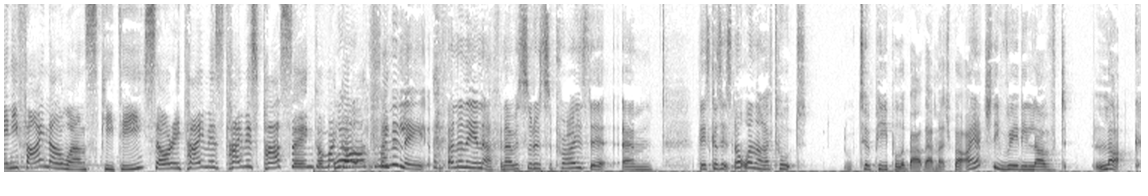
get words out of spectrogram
any final ones, Kitty? Sorry, time is time is passing. Oh my well, god! Funnily, funnily enough, and I was sort of surprised at um, this because it's not one that I've talked to people about that much. But I actually really loved luck,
